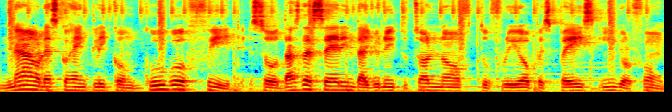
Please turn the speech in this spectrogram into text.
Now let's go ahead and click on Google Feed. So that's the setting that you need to turn off to free up space in your phone.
